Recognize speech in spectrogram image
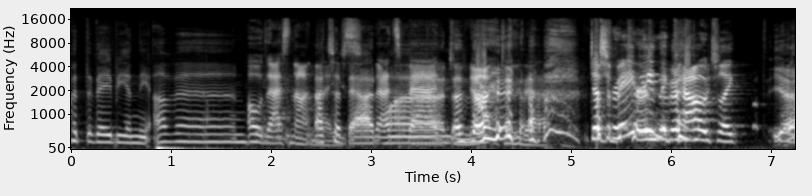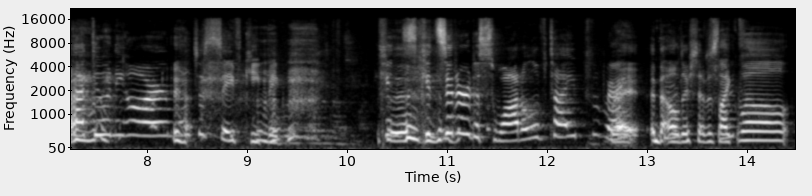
Put the baby in the oven. Oh, that's not That's a nice. bad That's one. bad. Do not do that. Just the baby in the the couch, like, Yeah. will that do any harm? Just safekeeping. Consider it a swaddle of type, right? Right. And the older sib is like, well,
